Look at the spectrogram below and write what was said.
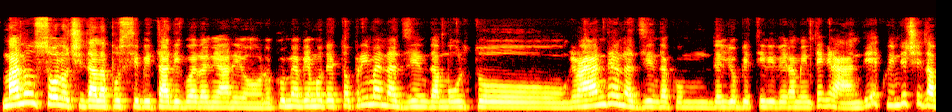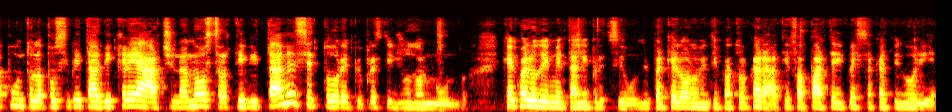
ma non solo ci dà la possibilità di guadagnare oro, come abbiamo detto prima è un'azienda molto grande, è un'azienda con degli obiettivi veramente grandi e quindi ci dà appunto la possibilità di crearci una nostra attività nel settore più prestigioso al mondo, che è quello dei metalli preziosi, perché l'oro 24 carati fa parte di questa categoria,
